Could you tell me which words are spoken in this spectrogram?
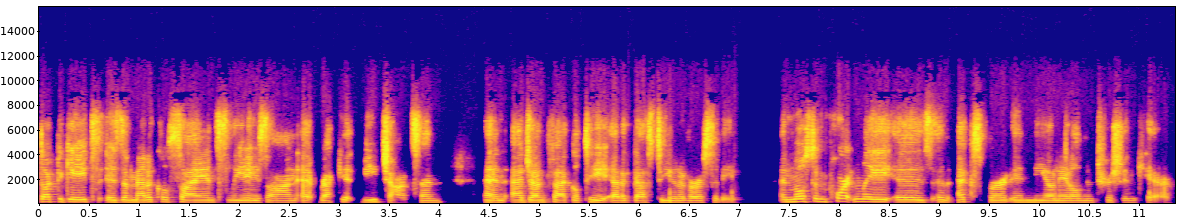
Dr. Gates is a medical science liaison at Reckitt Mead Johnson and adjunct faculty at Augusta University. And most importantly, is an expert in neonatal nutrition care.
